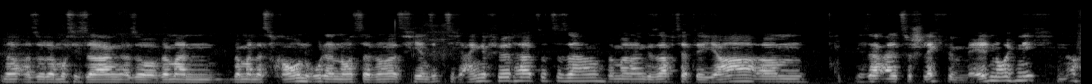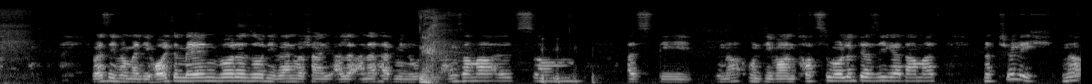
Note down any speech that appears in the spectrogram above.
Ne, also da muss ich sagen, also wenn man, wenn man das Frauenrudern 1974 eingeführt hat, sozusagen, wenn man dann gesagt hätte, ja, ähm, ihr seid allzu schlecht, wir melden euch nicht. Ne? Ich weiß nicht, wenn man die heute melden würde, so, die wären wahrscheinlich alle anderthalb Minuten langsamer als, ähm, als die, ne? und die waren trotzdem Olympiasieger damals. Natürlich, ne,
